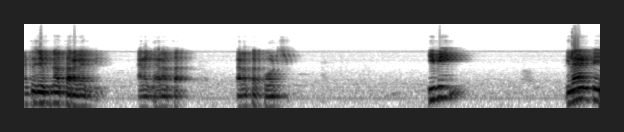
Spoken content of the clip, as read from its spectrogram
ఎంత చెప్పినా తరగతి. ఆయన ఘనత ఘనత కోర్స్ ఇవి ఇలాంటి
